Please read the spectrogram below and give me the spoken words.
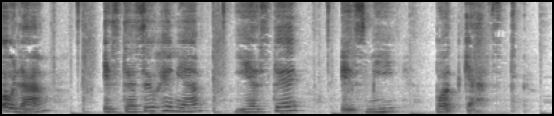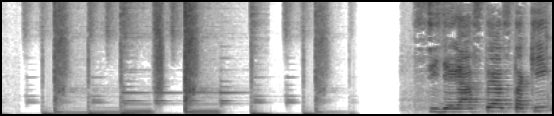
Hola, esta es Eugenia y este es mi podcast. Si llegaste hasta aquí,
